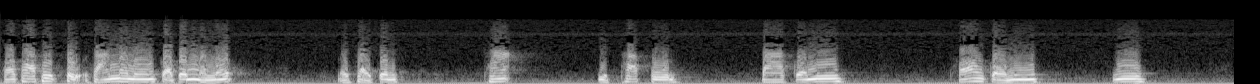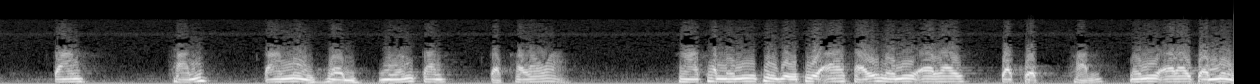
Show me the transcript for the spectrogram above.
พอพระพิสุสารมณีก็เป็นมนุษย์ไม่ใช่เป็นพระอิฐพระปูนตาก็มีท้องก็มี มีการฉัน การนุ่งห่มเหมือนกันกับคารวะหากท่านไม่มีที่อยู่ที่อาศัยไม่มีอะไรจะขบฉัน ไม่มีอะไรจะนุ่ง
